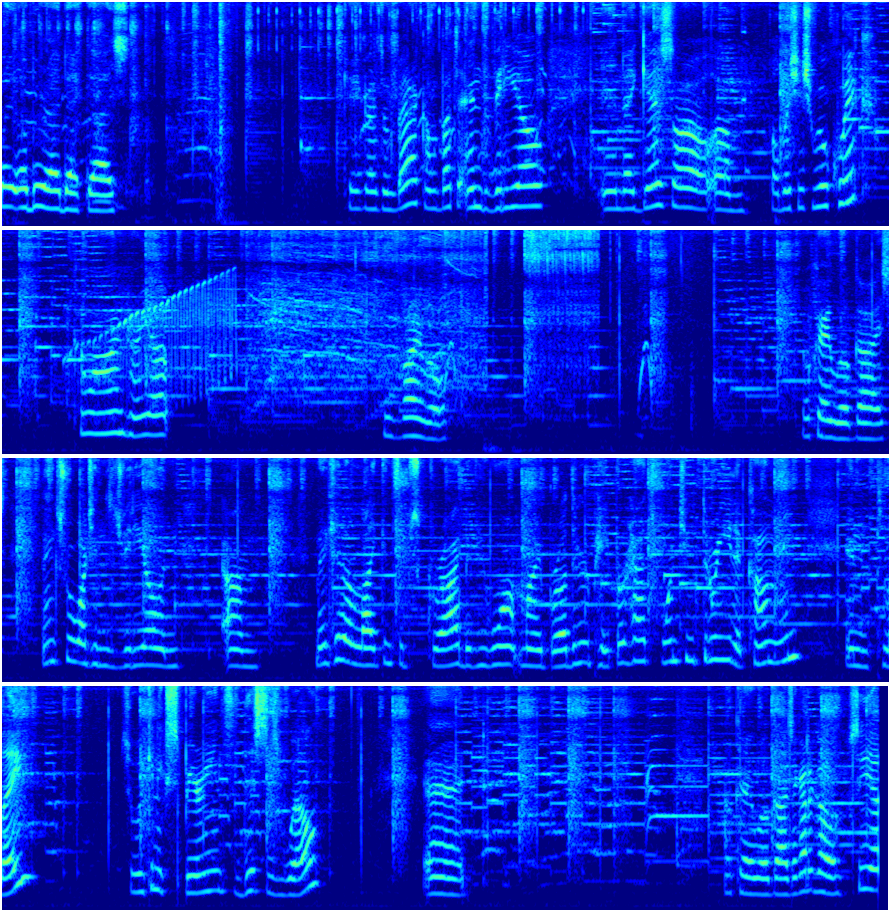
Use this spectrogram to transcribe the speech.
Wait, I'll be right back, guys. Okay, guys, I'm back. I'm about to end the video, and I guess I'll um, publish this real quick. Come on, hurry up. Go viral. Okay, well, guys, thanks for watching this video, and um, make sure to like and subscribe if you want my brother Paper Hats 123 to come in and play so we can experience this as well. Uh, okay, well, guys, I gotta go. See ya.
